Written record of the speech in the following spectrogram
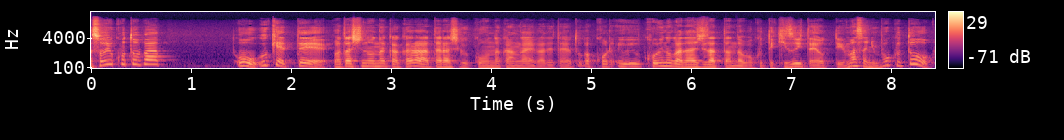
そういう言葉ってを受けて私の中から新しくこんな考えが出たよとかこれこういうのが大事だったんだ僕って気づいたよっていうまさに僕と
